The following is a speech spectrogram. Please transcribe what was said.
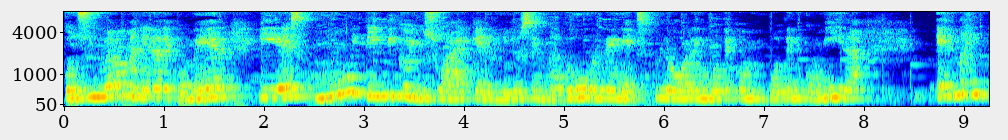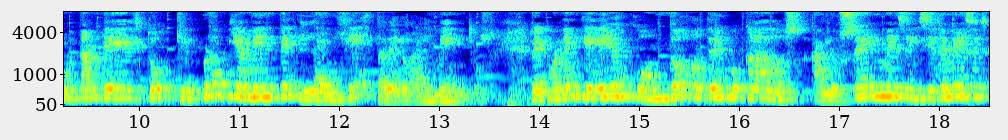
con su nueva manera de comer y es muy típico y usual que los niños se madurnen, exploren, boten comida. Es más importante esto que propiamente la ingesta de los alimentos. Recuerden que ellos con dos o tres bocados a los seis meses y siete meses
